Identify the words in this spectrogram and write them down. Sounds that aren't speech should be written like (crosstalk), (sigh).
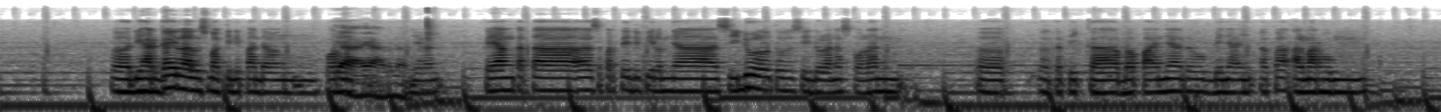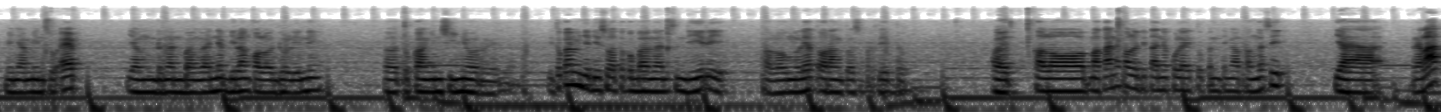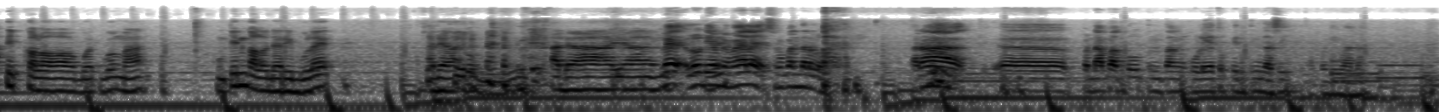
eh, Dihargai lalu semakin dipandang hormat ya benar. Ya kan? Kayak yang kata eh, seperti di filmnya Sidul tuh Sidul anak sekolahan eh, eh, ketika bapaknya tuh Benyamin apa almarhum Benyamin Sueb yang dengan bangganya bilang kalau Dul ini eh, tukang insinyur gitu. itu kan menjadi suatu kebanggaan sendiri kalau ngelihat orang tua seperti itu. Kalau makanya kalau ditanya kuliah itu penting apa enggak sih? Ya relatif kalau buat gue mah mungkin kalau dari bule ada (laughs) ada yang Le, lo diam diam aja le, seru bentar lo. Karena eh, pendapat lu tentang kuliah itu penting gak sih? Apa gimana?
